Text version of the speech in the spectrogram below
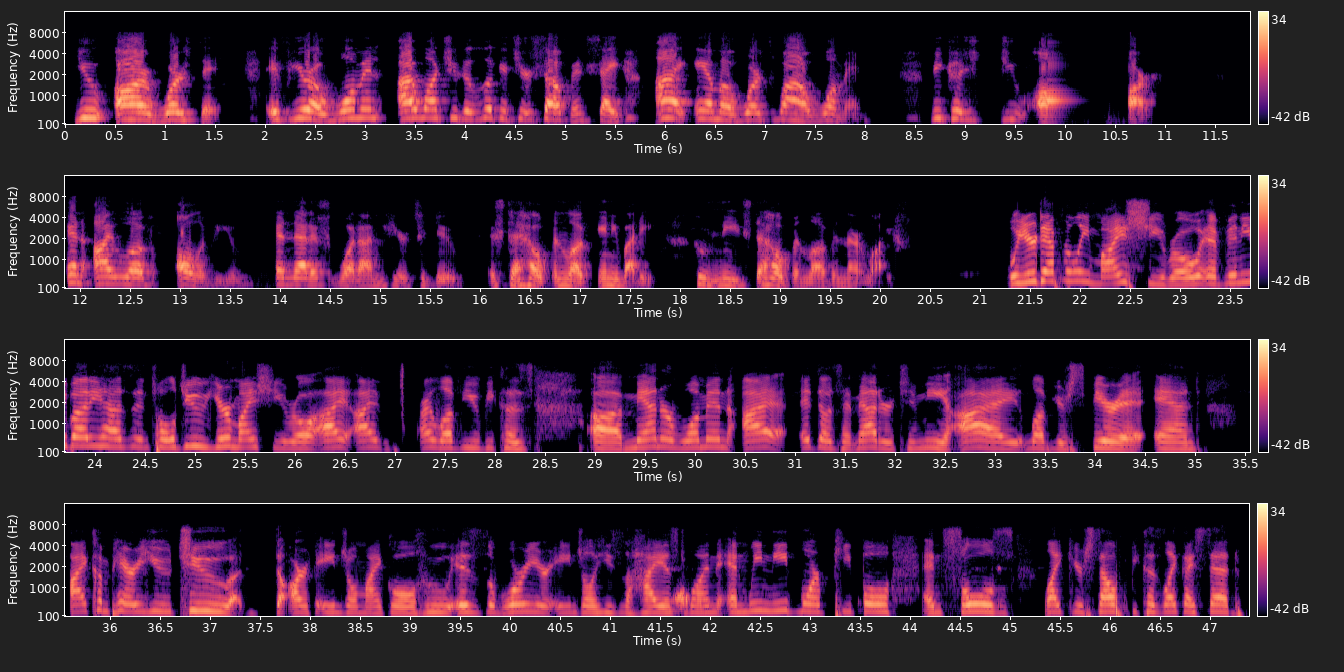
You are worth it. If you're a woman, I want you to look at yourself and say, I am a worthwhile woman because you are. And I love all of you. And that is what I'm here to do is to help and love anybody who needs to help and love in their life. Well, you're definitely my shero. If anybody hasn't told you, you're my shero. I I I love you because uh man or woman, I it doesn't matter to me. I love your spirit and I compare you to the archangel Michael, who is the warrior angel. He's the highest one. And we need more people and souls like yourself because, like I said,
